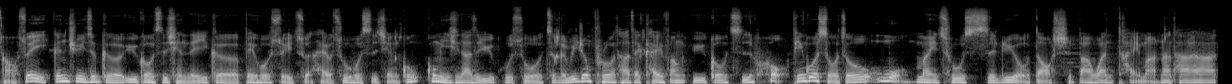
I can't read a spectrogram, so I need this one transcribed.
好，所以根据这个预购之前的一个备货水准，还有出货时间，公公明星他是预估说，整个 Vision Pro 它在开放预购之后，苹果首周末卖出十六到十八万台嘛，那他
